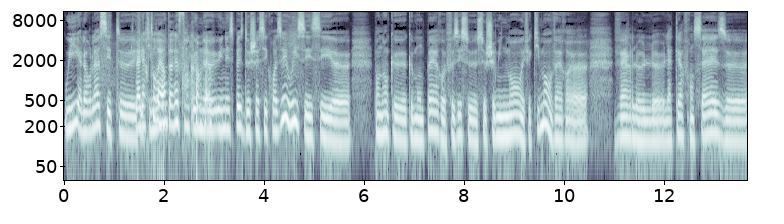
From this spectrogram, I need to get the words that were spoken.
Oui, alors là, c'est euh, l'aller-retour est intéressant quand une, même. une espèce de chassé-croisé. Oui, c'est c'est euh, pendant que, que mon père faisait ce, ce cheminement effectivement vers euh, vers le, la terre française. Euh,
